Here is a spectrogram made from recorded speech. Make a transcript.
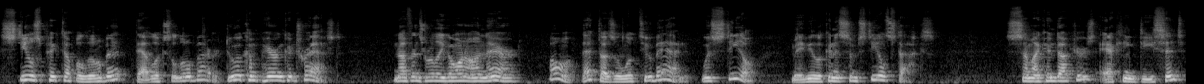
Steel's picked up a little bit. That looks a little better. Do a compare and contrast. Nothing's really going on there. Oh, that doesn't look too bad with steel. Maybe looking at some steel stocks. Semiconductors acting decent,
